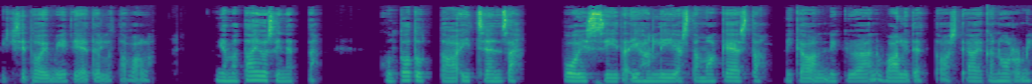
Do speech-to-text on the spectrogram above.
miksi toimii tietyllä tavalla. Ja mä tajusin, että kun totuttaa itsensä pois siitä ihan liiasta makeesta, mikä on nykyään valitettavasti aika normi,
